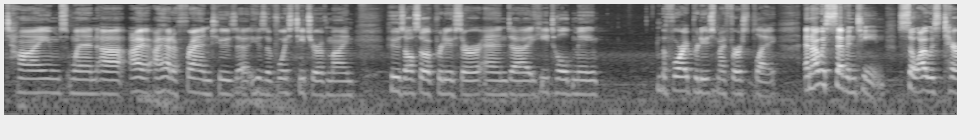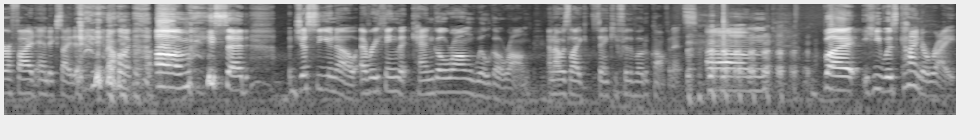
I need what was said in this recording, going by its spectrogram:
times when uh, I, I had a friend who's a who's a voice teacher of mine, who's also a producer, and uh, he told me before I produced my first play, and I was 17, so I was terrified and excited. you know, like, um, he said. Just so you know, everything that can go wrong will go wrong. And I was like, thank you for the vote of confidence. Um, but he was kind of right.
